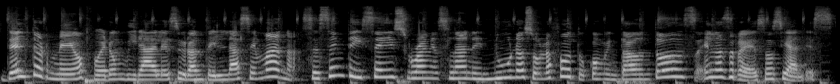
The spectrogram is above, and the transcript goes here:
del torneo fueron virales durante la semana. 66 Grand Slam en una sola foto, comentaban todos en las redes sociales.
